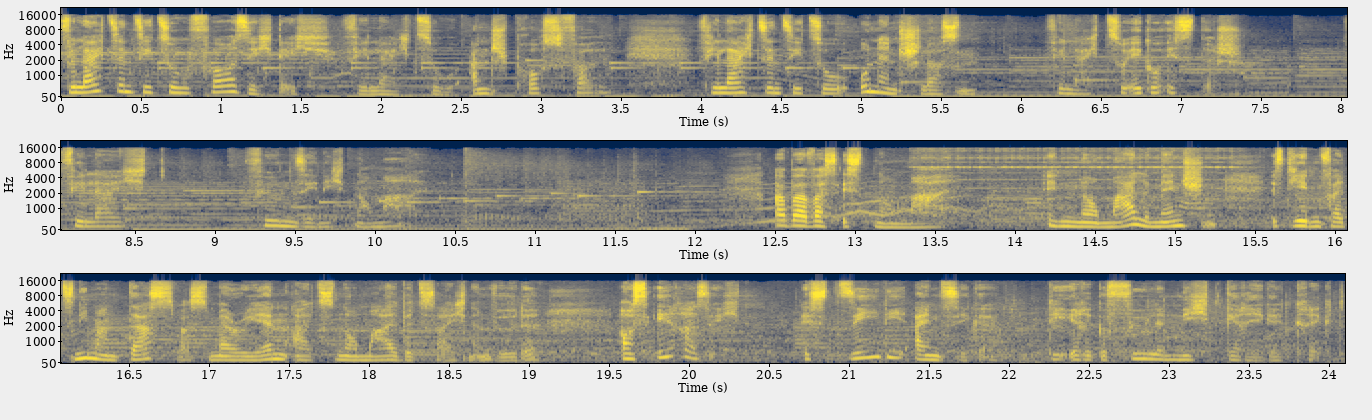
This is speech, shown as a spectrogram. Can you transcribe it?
Vielleicht sind sie zu vorsichtig, vielleicht zu anspruchsvoll. Vielleicht sind sie zu unentschlossen, vielleicht zu egoistisch. Vielleicht fühlen sie nicht normal. Aber was ist normal? In normale Menschen ist jedenfalls niemand das, was Marianne als normal bezeichnen würde. Aus ihrer Sicht ist sie die Einzige, die ihre Gefühle nicht geregelt kriegt.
